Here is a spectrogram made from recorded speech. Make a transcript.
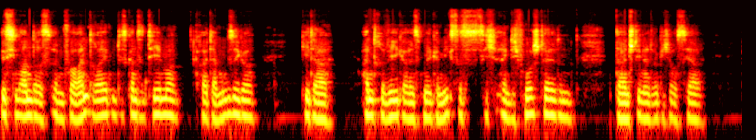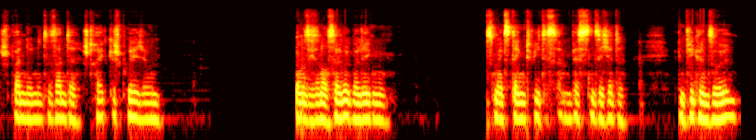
bisschen anders ähm, vorantreiben, das ganze Thema. Gerade der Musiker geht da andere Wege, als Malcolm X das sich eigentlich vorstellt und da entstehen halt wirklich auch sehr spannende und interessante Streitgespräche und kann man sich dann auch selber überlegen, was man jetzt denkt, wie das am besten sich hätte entwickeln sollen.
